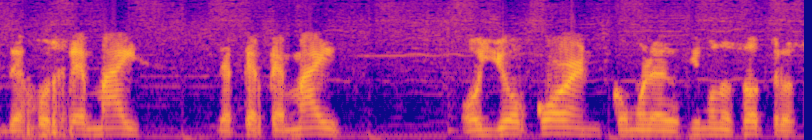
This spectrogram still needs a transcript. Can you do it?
de José Maiz, de Pepe Maiz, o Joe Corn, como le decimos nosotros.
